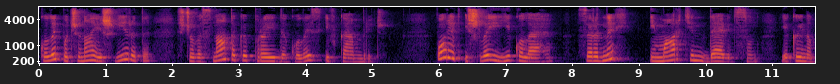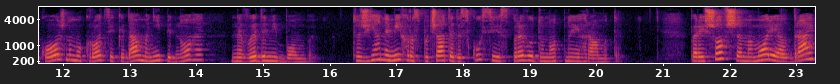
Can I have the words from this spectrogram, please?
коли починаєш вірити, що весна таки прийде колись і в Кембридж. Поряд ішли її колеги, серед них і Мартін Девідсон, який на кожному кроці кидав мені під ноги невидимі бомби. Тож я не міг розпочати дискусію з приводу нотної грамоти. Перейшовши Меморіал Драйв,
